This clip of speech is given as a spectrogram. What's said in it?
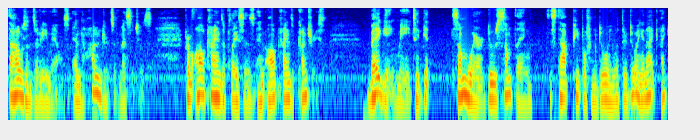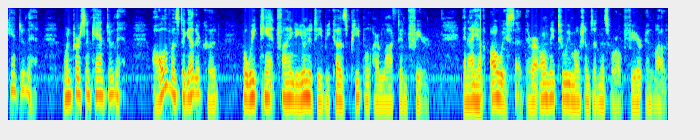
thousands of emails and hundreds of messages from all kinds of places and all kinds of countries begging me to get somewhere, do something to stop people from doing what they're doing. And I, I can't do that. One person can't do that. All of us together could, but we can't find unity because people are locked in fear. And I have always said there are only two emotions in this world fear and love.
